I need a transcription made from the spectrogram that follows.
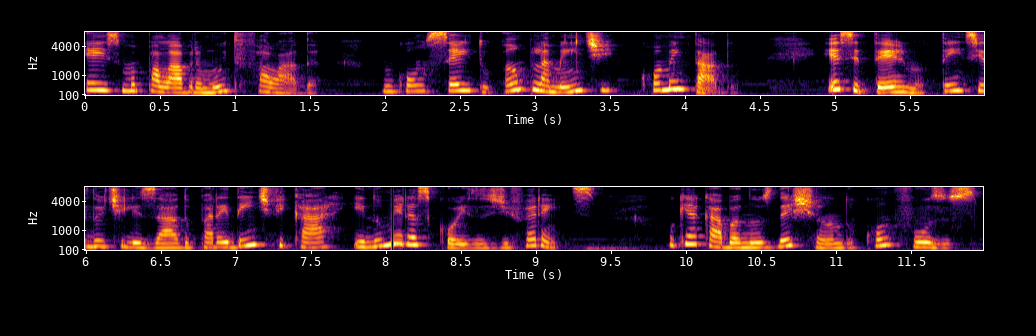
eis uma palavra muito falada, um conceito amplamente comentado esse termo tem sido utilizado para identificar inúmeras coisas diferentes, o que acaba nos deixando confusos.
